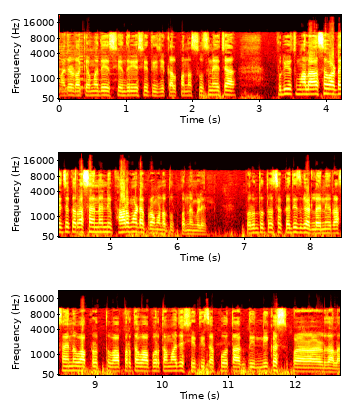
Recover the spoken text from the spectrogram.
माझ्या डोक्यामध्ये सेंद्रिय शेतीची कल्पना सुचण्याच्या पूर्वीच मला असं वाटायचं की रसायनांनी फार मोठ्या प्रमाणात उत्पन्न मिळेल. परंतु तसं कधीच घडलं नाही. रसायनं वापरत वापरता वापरता माझ्या शेतीचा पोत अगदी निकस प- झाला.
